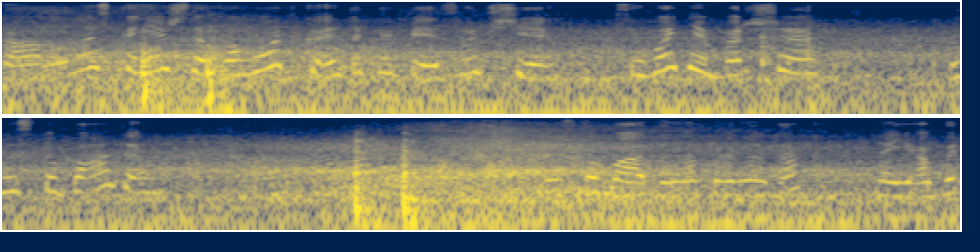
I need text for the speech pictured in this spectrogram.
Такі. У нас, звісно, погодка це капець. Вообще. Сьогодні 1 листопада. Листопада, напевно, так? Ноябрь.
